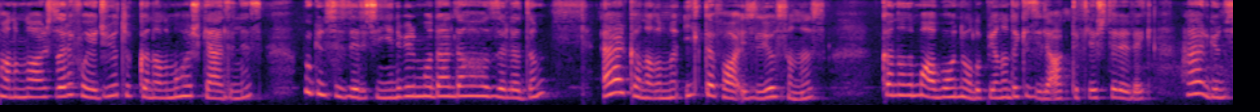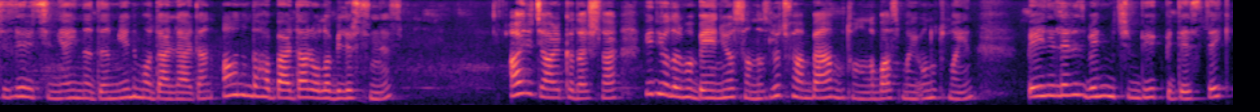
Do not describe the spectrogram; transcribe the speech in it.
hanımlar. Zarif Oyacı YouTube kanalıma hoş geldiniz. Bugün sizler için yeni bir model daha hazırladım. Eğer kanalımı ilk defa izliyorsanız kanalıma abone olup yanındaki zili aktifleştirerek her gün sizler için yayınladığım yeni modellerden anında haberdar olabilirsiniz. Ayrıca arkadaşlar videolarımı beğeniyorsanız lütfen beğen butonuna basmayı unutmayın. Beğenileriniz benim için büyük bir destek.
